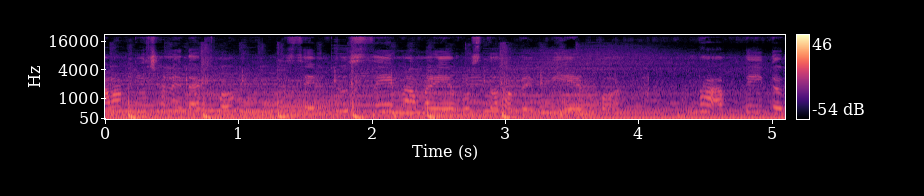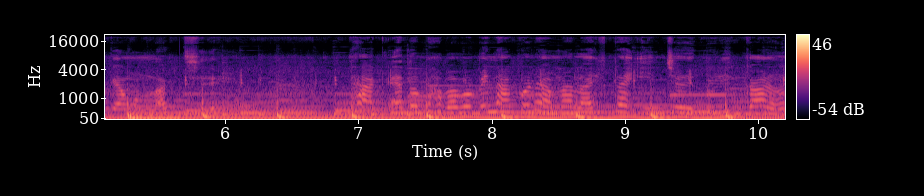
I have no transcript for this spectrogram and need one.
আমার পিছনে দেখো সেম টু সেম আমার এই অবস্থা হবে বিয়ের পর। ভাবতেই তো কেমন লাগছে। থাক, এত ভাবাভাবি না করে আমরা লাইফটা এনজয় করি, কারণ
